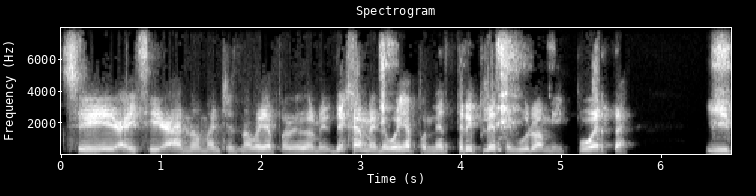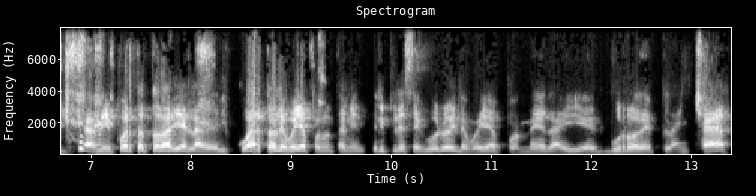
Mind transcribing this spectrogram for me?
Sí, ahí sí, ah, no manches, no voy a poder dormir. Déjame, le voy a poner triple seguro a mi puerta. Y a mi puerta todavía la del cuarto le voy a poner también triple seguro y le voy a poner ahí el burro de planchar,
